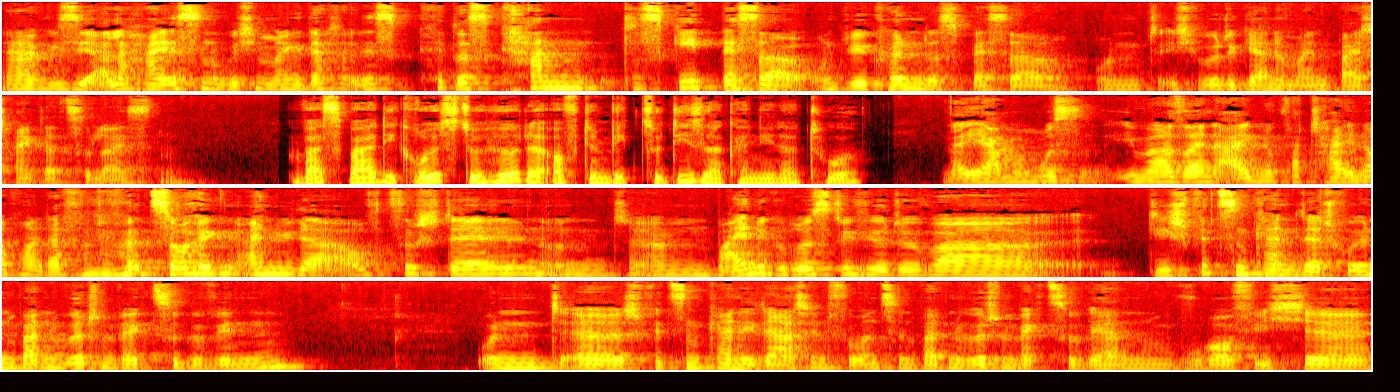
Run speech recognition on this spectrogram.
ja, wie sie alle heißen, wo ich immer gedacht habe, das, das kann, das geht besser und wir können das besser und ich würde gerne meinen Beitrag dazu leisten. Was war die größte Hürde auf dem Weg zu dieser Kandidatur? Naja, man muss immer seine eigene Partei nochmal davon überzeugen, einen wieder aufzustellen. Und ähm, meine größte Hürde war, die Spitzenkandidatur in Baden-Württemberg zu gewinnen und äh, Spitzenkandidatin für uns in Baden-Württemberg zu werden, worauf ich äh,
